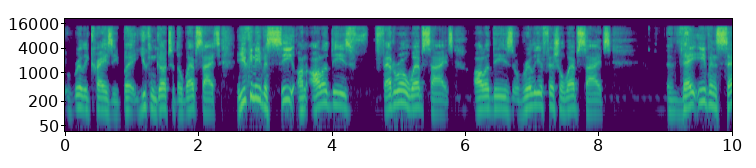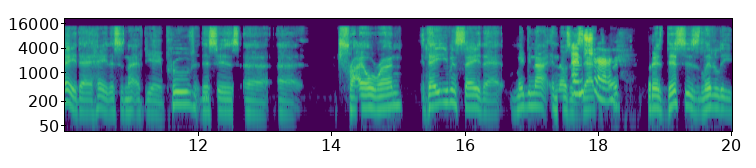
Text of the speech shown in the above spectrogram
really crazy but you can go to the websites. You can even see on all of these federal websites all of these really official websites they even say that hey this is not fda approved. This is a, a trial run. They even say that maybe not in those I'm exact sure. words, but this is literally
